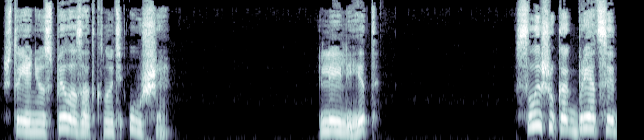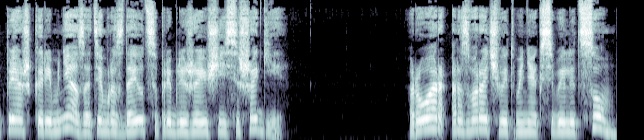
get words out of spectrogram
что я не успела заткнуть уши. «Лилит?» Слышу, как бряцает пряжка ремня, а затем раздаются приближающиеся шаги. Руар разворачивает меня к себе лицом,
